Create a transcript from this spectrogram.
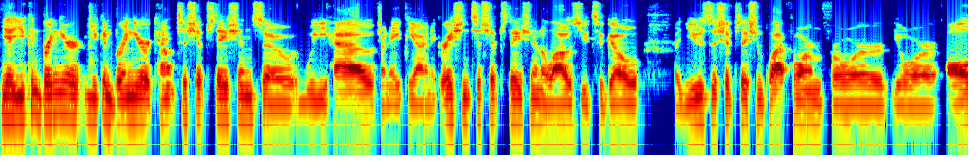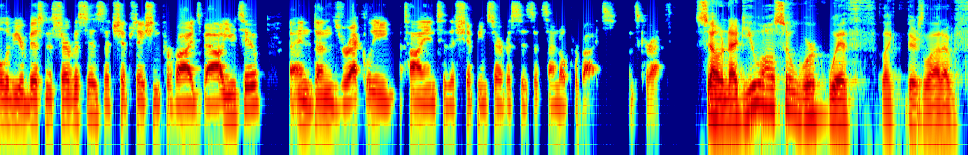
Yeah, you can bring your you can bring your account to ShipStation. So we have an API integration to ShipStation, allows you to go uh, use the ShipStation platform for your all of your business services that ShipStation provides value to, and then directly tie into the shipping services that Sendle provides. That's correct. So now, do you also work with like? There's a lot of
